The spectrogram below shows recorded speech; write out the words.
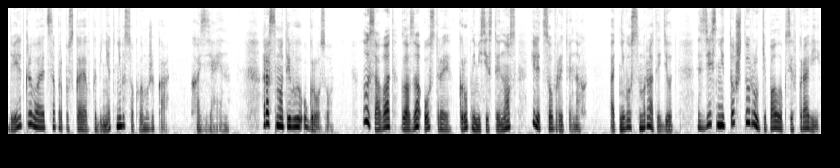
Дверь открывается, пропуская в кабинет невысокого мужика. Хозяин. Рассматриваю угрозу. Лысоват, глаза острые, крупный мясистый нос и лицо в рытвинах. От него смрад идет. Здесь не то что руки по локти в крови.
